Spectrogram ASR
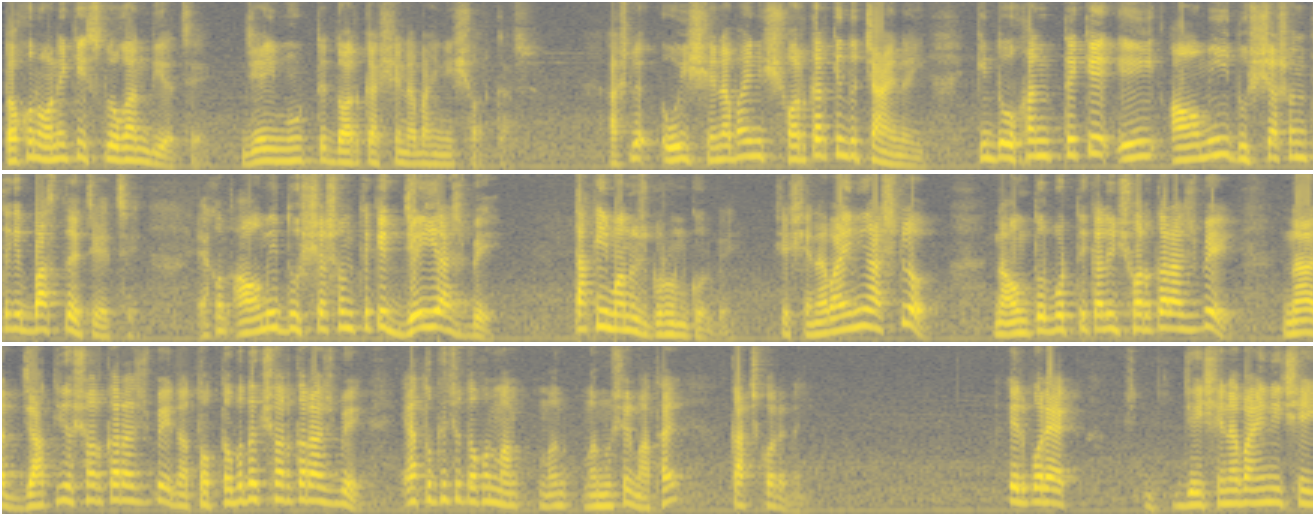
তখন অনেকেই স্লোগান দিয়েছে যে এই মুহূর্তে দরকার সেনাবাহিনীর সরকার। আসলে ওই সেনাবাহিনীর সরকার কিন্তু চায় নাই, কিন্তু ওখান থেকে এই আওয়ামী দুঃশাসন থেকে বাঁচতে চেয়েছে। এখন আওয়ামী দুঃশাসন থেকে যেই আসবে, তাকেই মানুষ গ্রহণ করবে। সে সেনাবাহিনী আসলো, না অন্তর্বর্তীকালীন সরকার আসবে, না জাতীয় সরকার আসবে, না তত্ত্বাবধায়ক সরকার আসবে, এত কিছু তখন মান- মান- মানুষের মাথায় কাজ করে নাই। এরপরে এক যেই সেনাবাহিনী সেই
